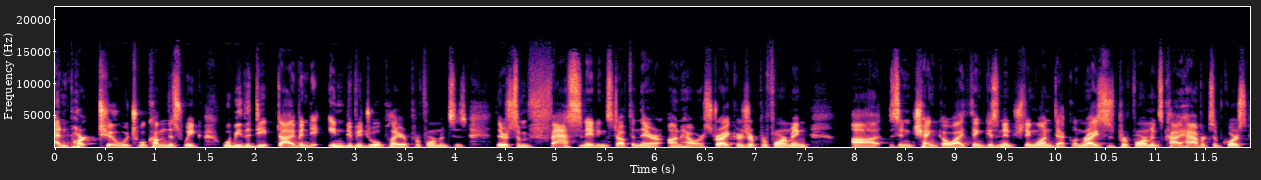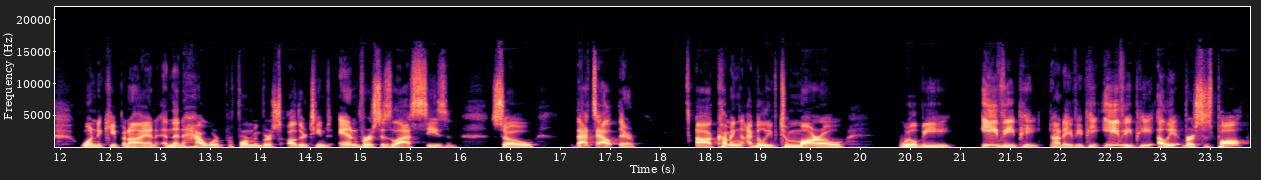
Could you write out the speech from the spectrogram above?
And part two, which will come this week, will be the deep dive into individual player performances. There's some fascinating stuff in there on how our strikers are performing. Uh, Zinchenko, I think, is an interesting one. Declan Rice's performance, Kai Havertz, of course, one to keep an eye on, and then how we're performing versus other teams and versus last season. So that's out there. Uh, coming, I believe, tomorrow will be EVP, not AVP, EVP, Elliot versus Paul,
